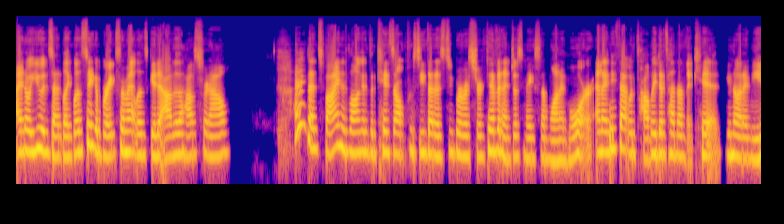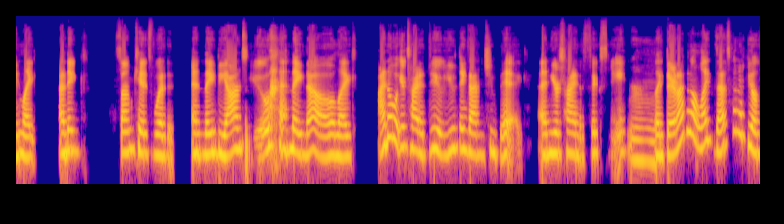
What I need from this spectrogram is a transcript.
I know you had said, like, let's take a break from it. Let's get it out of the house for now. I think that's fine as long as the kids don't perceive that as super restrictive and it just makes them want it more. And I think that would probably depend on the kid. You know what I mean? Like, I think some kids would, and they'd be on to you and they know, like, I know what you're trying to do. You think I'm too big and you're trying to fix me. Mm. Like, they're not to like that's to feel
